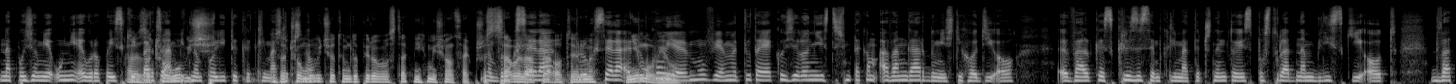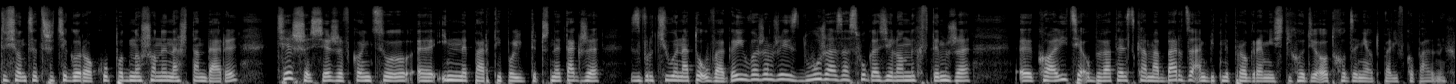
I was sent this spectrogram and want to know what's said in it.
na poziomie Unii Europejskiej ale bardzo ambitną mówić, politykę klimatyczną. Zaczął mówić o tym dopiero w ostatnich miesiącach. Przez no, całe lata o tym Bruksela nie edukuje. mówił. Mówię, my tutaj jako Zieloni jesteśmy taką awangardą, jeśli chodzi o walkę z kryzysem klimatycznym. To jest postulat nam bliski od 2003 roku, podnoszony na sztandary. Cieszę się, że w końcu e, inne partie polityczne także zwróciły na to uwagę i uważam, że jest duża zasługa Zielonych w tym, że Koalicja Obywatelska ma bardzo ambitny program, jeśli chodzi o odchodzenie od paliw kopalnych.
